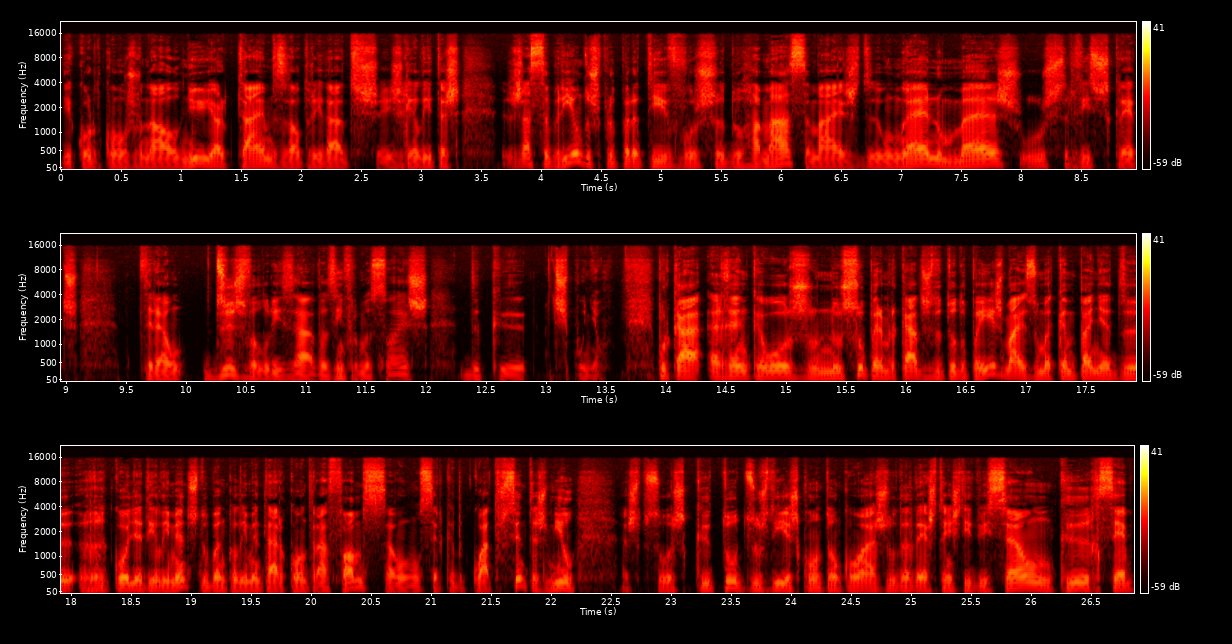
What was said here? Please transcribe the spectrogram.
De acordo com o jornal New York Times, as autoridades israelitas já saberiam dos preparativos do Hamas há mais de um ano, mas os serviços secretos terão desvalorizado as informações de que dispunham. Por cá, arranca hoje nos supermercados de todo o país mais uma campanha de recolha de alimentos do Banco Alimentar contra a Fome. São cerca de 400 mil as pessoas que todos os dias contam com a ajuda desta instituição, que recebe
